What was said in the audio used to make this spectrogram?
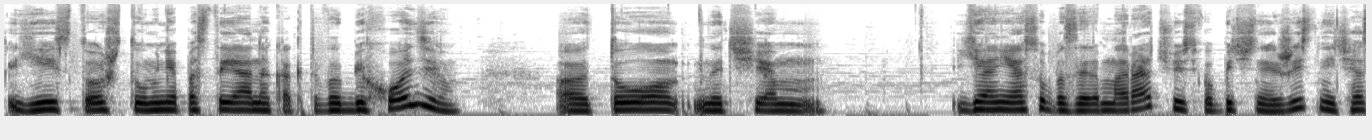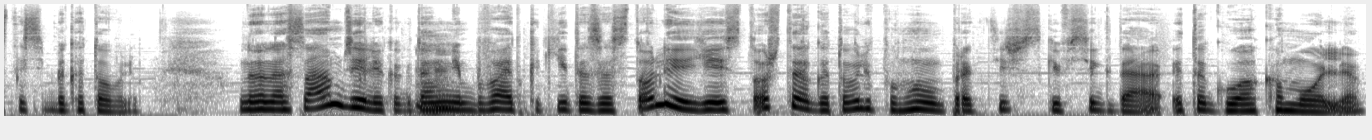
Есть то, что у меня постоянно как-то в обиходе, а, то, на чем я не особо заморачиваюсь в обычной жизни, часто себе готовлю. Но на самом деле, когда mm-hmm. у меня бывают какие-то застолья, есть то, что я готовлю, по-моему, практически всегда. Это гуакамоле.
